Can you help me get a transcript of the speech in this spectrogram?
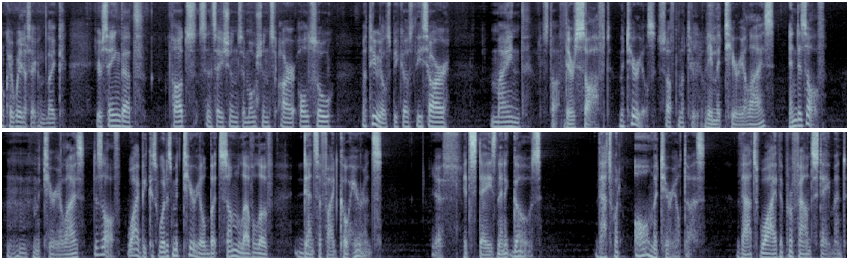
Okay, wait a second. Like you're saying that thoughts, sensations, emotions are also materials because these are mind stuff, They're soft materials. soft materials. They materialize and dissolve. hmm Materialize, dissolve. Why? Because what is material but some level of densified coherence? Yes. It stays, then it goes. That's what all material does. That's why the profound statement,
